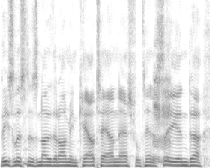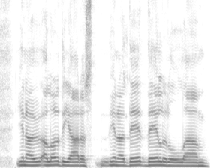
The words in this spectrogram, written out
these listeners know that I'm in Cowtown, Nashville, Tennessee, and uh, you know, a lot of the artists, you know, their their little. Um,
